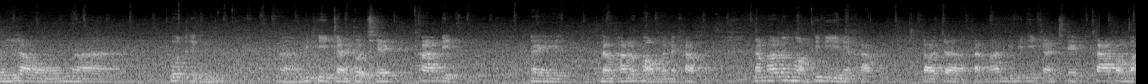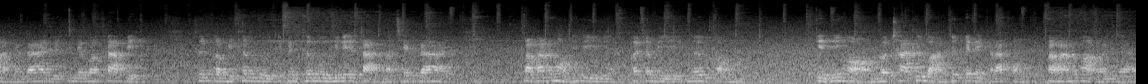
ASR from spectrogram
ันนี้เรามาพูดถึงวิธีการตรวจเช็คค่าบิดในน้ำพักน้ำหอมกันนะครับ น้ำพักน้ำหอมที่ดีนะครับ เราจะสามารถมีวิธีการเช็คค่าประมาทกันได้ หรือที่เรียกว่าค่าบิดซึ่งเรามีเครื่องมือที่เป็นเครื่องมือวิทยาศาสตร์มาเช็คได้น้ำพักน้ำหอมที่ดีเนี่ยก็จะมีเรื่องของกลิ่นที่หอมรสชาติที่หวานซึ่งเป็นเอกลักษณ์ของน้ำพักน้ำหอมเราอยู่แล้ว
